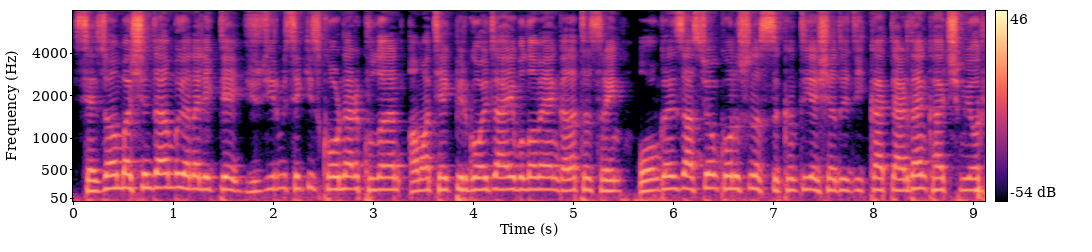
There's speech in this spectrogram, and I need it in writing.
Sezon başından bu yana ligde 128 korner kullanan ama tek bir gol dahi bulamayan Galatasaray'ın organizasyon konusunda sıkıntı yaşadığı dikkatlerden kaçmıyor.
